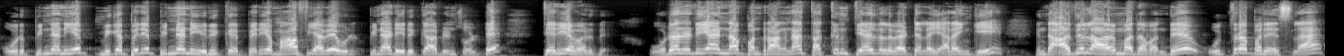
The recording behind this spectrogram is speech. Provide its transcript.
ஒரு பின்னணியே மிகப்பெரிய பின்னணி இருக்கு. பெரிய மாஃபியாவே உள்- பின்னாடி இருக்கு அப்படின்னு சொல்லிட்டு தெரிய வருது. உடனடியாக என்ன பண்ணுறாங்கன்னா டக்குன்னு தேர்தல் வேட்டையில் இறங்கி இந்த அதுல் அகமதை வந்து உத்தரப்பிரதேசில்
